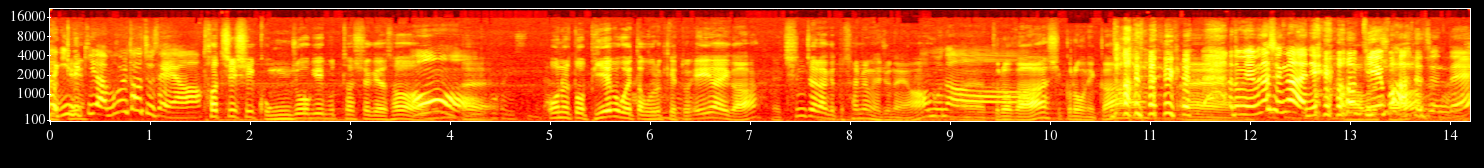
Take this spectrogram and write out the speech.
그런 이 느낌. 느낌 한번 훑어주세요. 터치식 공조기부터 시작해서 오. 네. 오늘 또 비해 보고 있다고 이렇게 또 AI가 친절하게 또 설명해 주네요. 어머나. 네, 들어가 시끄러우니까. 네. 아, 너무 예민하신 거 아니에요? 아, 비에버 그렇죠. 알아주는데.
